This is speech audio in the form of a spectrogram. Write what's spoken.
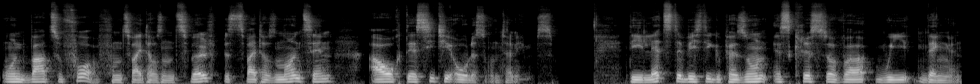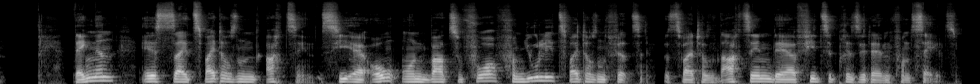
und war zuvor von 2012 bis 2019 auch der CTO des Unternehmens. Die letzte wichtige Person ist Christopher Wee Dengen. Dengen ist seit 2018 CRO und war zuvor von Juli 2014 bis 2018 der Vizepräsident von Sales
